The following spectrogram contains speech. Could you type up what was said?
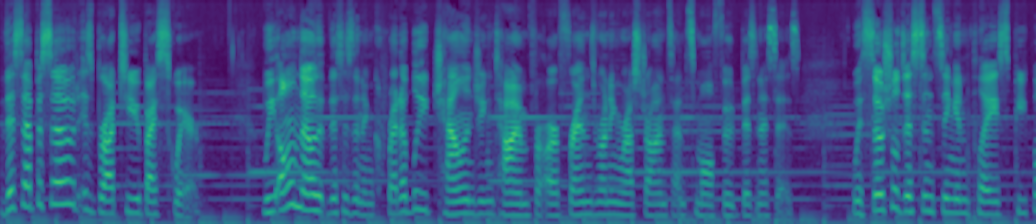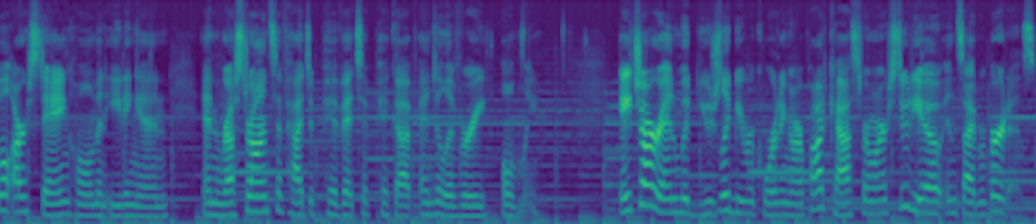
This episode is brought to you by Square. We all know that this is an incredibly challenging time for our friends running restaurants and small food businesses. With social distancing in place, people are staying home and eating in, and restaurants have had to pivot to pickup and delivery only. HRN would usually be recording our podcast from our studio inside Roberta's.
